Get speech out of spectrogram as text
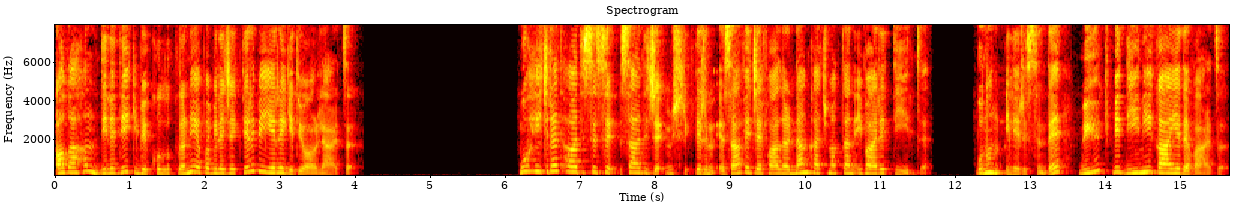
Allah'ın dilediği gibi kulluklarını yapabilecekleri bir yere gidiyorlardı. Bu hicret hadisesi sadece müşriklerin eza ve cefalarından kaçmaktan ibaret değildi. Bunun ilerisinde büyük bir dini gaye de vardı.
